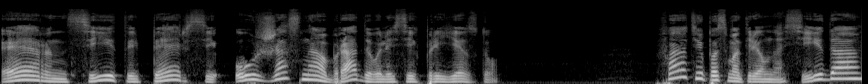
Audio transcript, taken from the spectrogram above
Эрн, Сит и Перси ужасно обрадовались их приезду. Фати посмотрел на Сида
